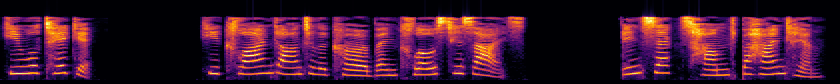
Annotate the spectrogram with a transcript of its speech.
he will take it. He climbed onto the curb and closed his eyes. Insects hummed behind him.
